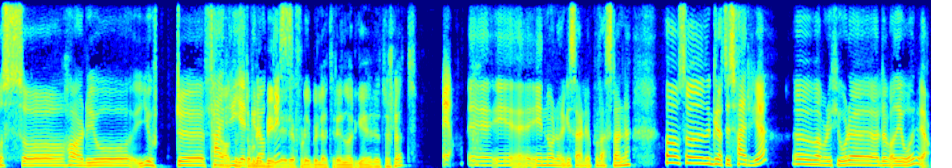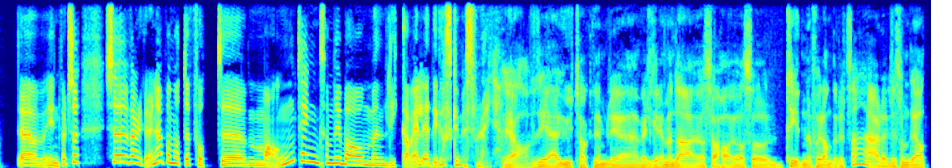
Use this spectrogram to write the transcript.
Og så har du jo gjort eh, Ja, at det skal bli billigere flybilletter i Norge, rett og slett? Ja, i, i- i Nord-Norge særlig, og på Vestlandet. Og så gratis ferje. Hva Var det i fjor, eller var det i år? Ja, innført. Så, så velgerne har på en måte fått eh, mange ting som de ba om, men likevel er de ganske misfornøyde. Ja, de er utakknemlige velgere. Men er, så har jo også tidene forandret seg. Er det liksom det at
